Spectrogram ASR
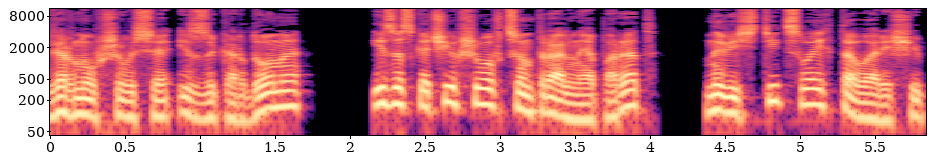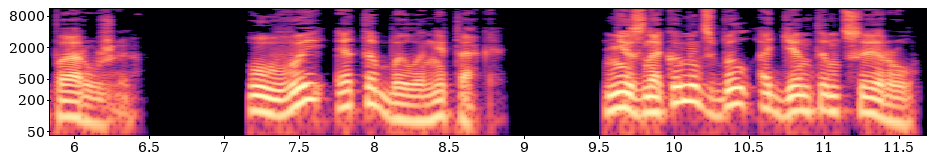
вернувшегося из-за кордона и заскочившего в центральный аппарат навестить своих товарищей по оружию. Увы, это было не так. Незнакомец был агентом ЦРУ,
